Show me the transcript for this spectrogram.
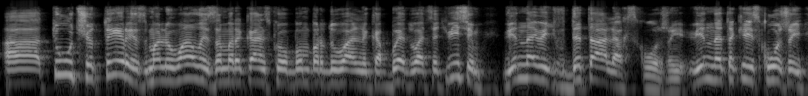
А ту 4 змалювали з американського бомбардувальника Б-28. Він навіть в деталях схожий. Він не такий схожий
